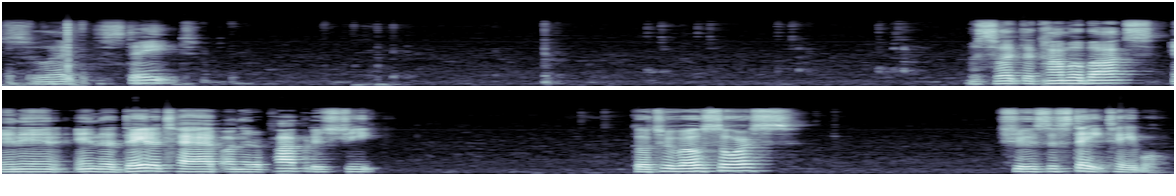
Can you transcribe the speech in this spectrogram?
Select the state. We select the combo box and then in the data tab under the properties sheet, go to row source, choose the state table.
